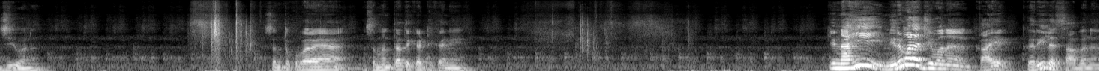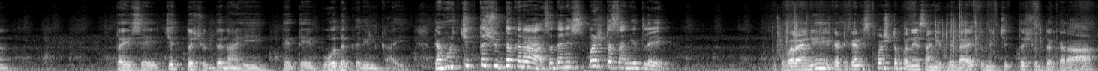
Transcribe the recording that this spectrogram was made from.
जीवन. संत कुबाराया असं म्हणतात एका ठिकाणी. की नाही निर्मळ जीवन काय करील साबन तैसे चित्त शुद्ध नाही ते ते बोध करील काही. त्यामुळे चित्त शुद्ध करा असं त्याने स्पष्ट सांगितले. तुकोबारायाने एका ठिकाणी स्पष्टपणे सांगितलेलं आहे तुम्ही चित्त शुद्ध करा.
